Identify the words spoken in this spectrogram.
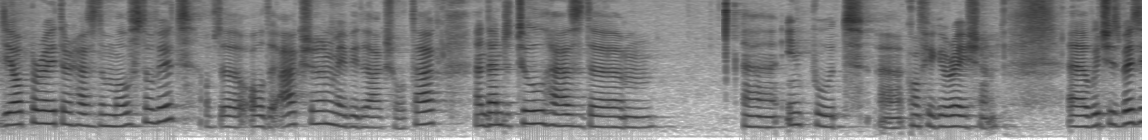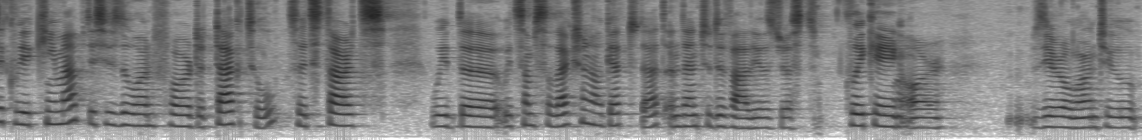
The operator has the most of it, of the, all the action, maybe the actual tag, and then the tool has the um, uh, input uh, configuration. uh, which is basically a key map. This is the one for the tag tool. So it starts with, the, with some selection, I'll get to that, and then to the values, just clicking or 0, 1, 2,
